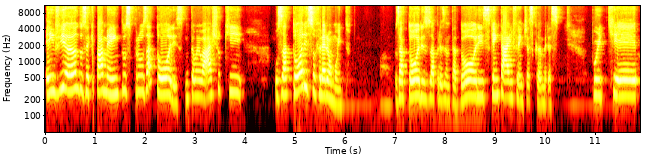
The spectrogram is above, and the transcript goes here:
enviando os equipamentos para os atores. Então, eu acho que os atores sofreram muito. Os atores, os apresentadores, quem está em frente às câmeras. Porque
